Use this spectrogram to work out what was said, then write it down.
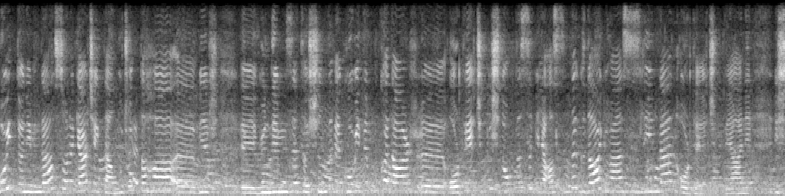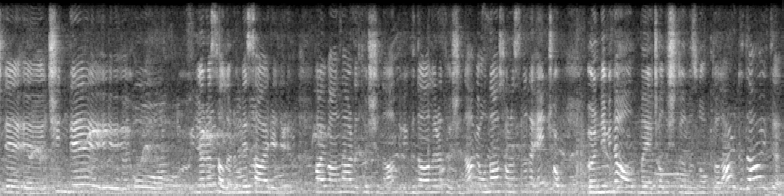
Covid döneminden sonra gerçekten bu çok daha e, bir e, gündemimize taşındı ve Covid'in bu kadar e, ortaya çıkış noktası bile aslında gıda güvensizliğinden ortaya çıktı. Yani işte e, Çin'de e, o yarasaların vesairelerin hayvanlarla taşınan, e, gıdalara taşınan ve ondan sonrasında da en çok önlemini almaya çalıştığımız noktalar gıdaydı.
